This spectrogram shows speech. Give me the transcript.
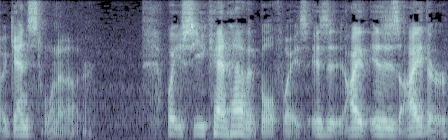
against one another. But you see, you can't have it both ways. Is it? It is either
